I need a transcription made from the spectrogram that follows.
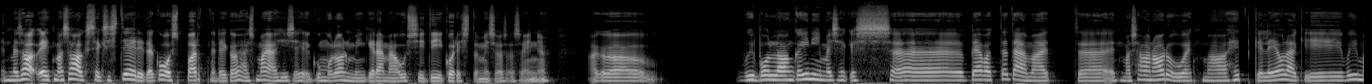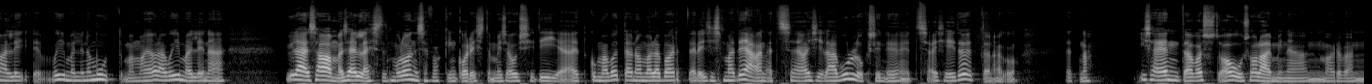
et me saa-, et ma saaks eksisteerida koos partneriga ühes majas, isegi kui mul on mingi räme OCD koristamise osas, on ju. aga võib-olla on ka inimesi, kes peavad tõdema, et et ma saan aru, et ma hetkel ei olegi võimali-, võimeline muutuma, ma ei ole võimeline üle saama sellest, et mul on see fucking koristamise OCD ja et kui ma võtan omale partneri, siis ma tean, et see asi läheb hulluks, on ju, et see asi ei tööta nagu. et noh, iseenda vastu aus olemine on, ma arvan,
